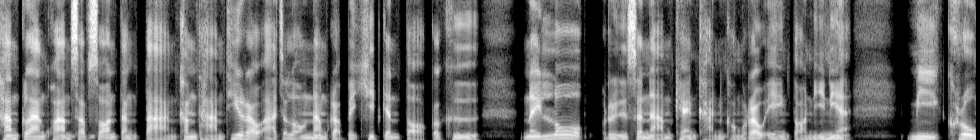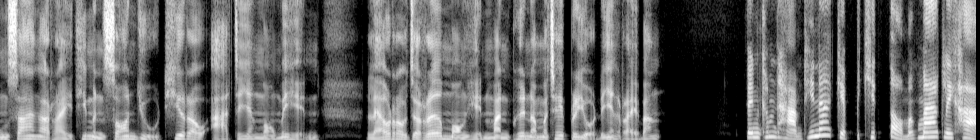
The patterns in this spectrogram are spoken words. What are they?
ท่ามกลางความซับซ้อนต่างๆ คำถามที่เราอาจจะลองนำกลับไปคิดกันต่อก็คือ ในโลกหรือสนามแข่งขันของเราเองตอนนี้เนี่ย มีโครงสร้างอะไรที่มันซ่อนอยู่ที่เราอาจจะยังมองไม่เห็น แล้วเราจะเริ่มมองเห็นมันเพื่อนำมาใช้ประโยชน์ได้อย่างไรบ้าง เป็นคำถามที่น่าเก็บไปคิดต่อมากๆเลยค่ะ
